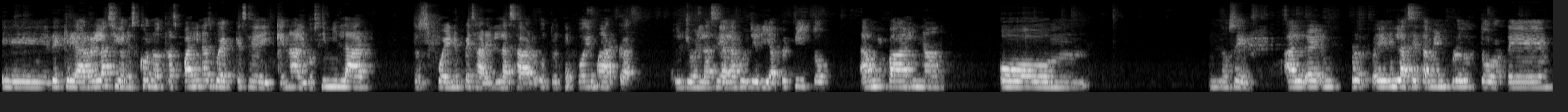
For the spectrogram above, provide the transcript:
eh, de crear relaciones con otras páginas web que se dediquen a algo similar. Entonces pueden empezar a enlazar otro tipo de marcas. yo enlacé a la joyería Pepito a mi página, o mm, no sé, al, eh, eh, enlace también un productor de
